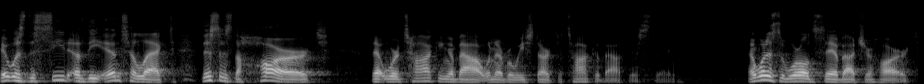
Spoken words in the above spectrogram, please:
It was the seat of the intellect. This is the heart that we're talking about whenever we start to talk about this thing. And what does the world say about your heart?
